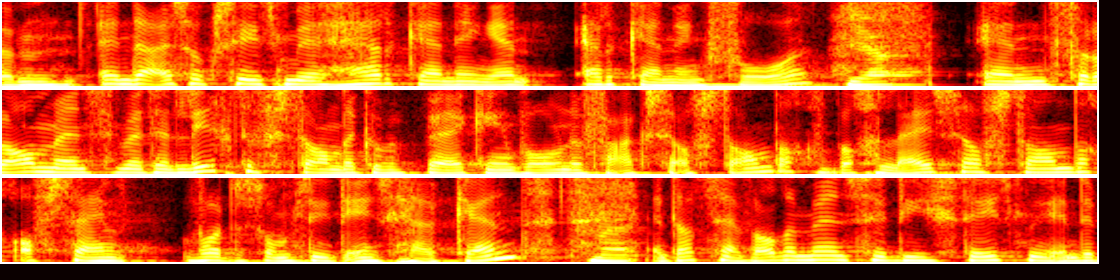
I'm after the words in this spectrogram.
Um, en daar is ook steeds meer herkenning en erkenning voor. Ja. En vooral mensen met een lichte verstandelijke beperking wonen vaak zelfstandig of begeleid zelfstandig. Of zijn, worden soms niet eens herkend. Nee. En dat zijn wel de mensen die steeds meer in de,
